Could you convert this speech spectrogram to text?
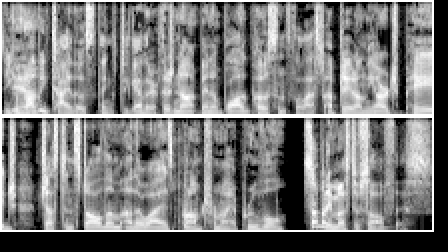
You can Yeah. probably tie those things together. If there's not been a blog post since the last update on the Arch page, just install them. Otherwise, prompt for my approval. somebody must have solved this.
